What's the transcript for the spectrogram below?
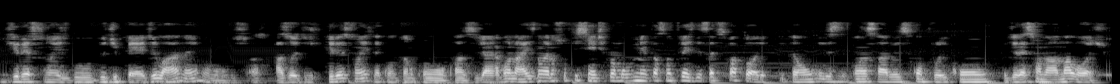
direções do, do D-pad lá, né? os- as- as oito direções, né? Contando com, com as diagonais, não eram suficientes para movimentação 3D satisfatória. Então eles lançaram esse controle com o direcional analógico.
